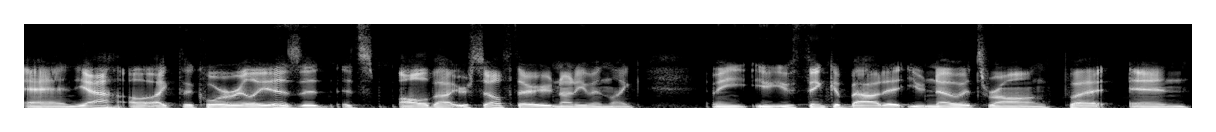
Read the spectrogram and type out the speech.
And yeah like the core really is it, it's all about yourself there. You're not even like I mean, you, you think about it, you know it's wrong, but in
